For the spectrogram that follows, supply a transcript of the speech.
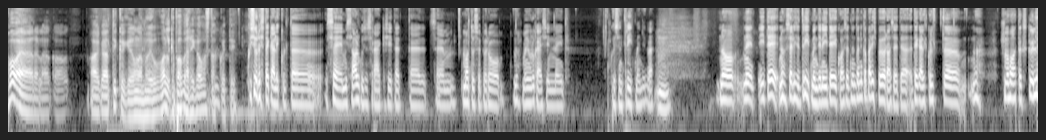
hooaja järele, aga aeg-ajalt ikkagi oleme ju valge paberiga vastakuti. kusjuures tegelikult äh, see, mis sa alguses rääkisid, et see matusebüroo, noh, ma ju lugesin neid, kuidas need treatment'id või mm no need idee, noh, sellise treatment'ina idee kohaselt, need on ikka päris pöörased ja tegelikult äh, noh, ma vaataks küll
